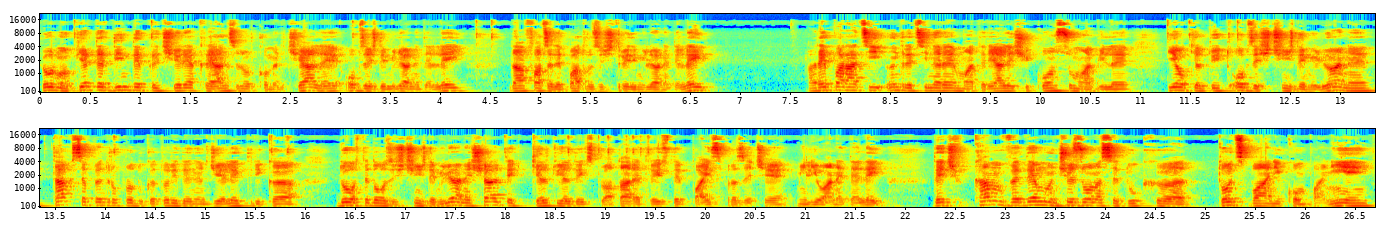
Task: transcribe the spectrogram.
Pe urmă, pierderi din deprecierea creanțelor comerciale, 80 de milioane de lei, da, față de 43 de milioane de lei. Reparații, întreținere, materiale și consumabile, ei au cheltuit 85 de milioane, taxă pentru producătorii de energie electrică 225 de milioane și alte cheltuieli de exploatare 314 milioane de lei. Deci cam vedem în ce zonă se duc uh, toți banii companiei.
